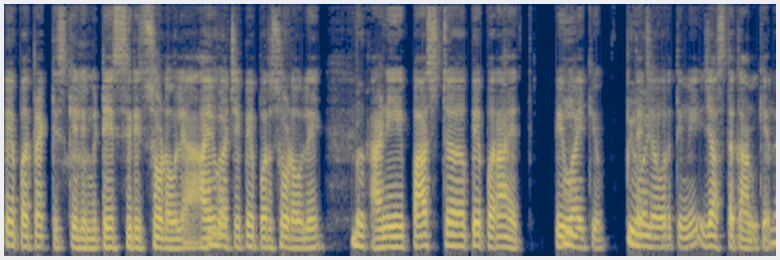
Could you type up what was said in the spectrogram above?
पेपर प्रॅक्टिस केली मी. टेस्ट सिरीज सोडवल्या आयोगाचे पेपर सोडवले. आणि पास्ट पेपर आहेत पीवाय क्यू. त्याच्यावरती मी जास्त काम केलं.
